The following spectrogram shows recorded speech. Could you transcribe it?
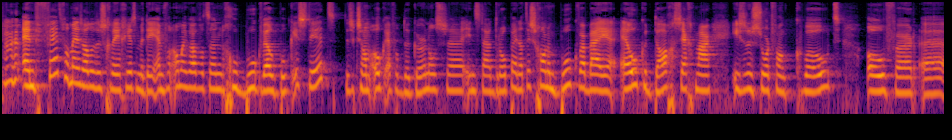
en vet veel mensen hadden dus gereageerd met DM van... Oh my god, wat een goed boek. Welk boek is dit? Dus ik zal hem ook even op de Gurnals onze Insta droppen. En dat is gewoon een boek waarbij je elke dag, zeg maar, is er een soort van quote over eh,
